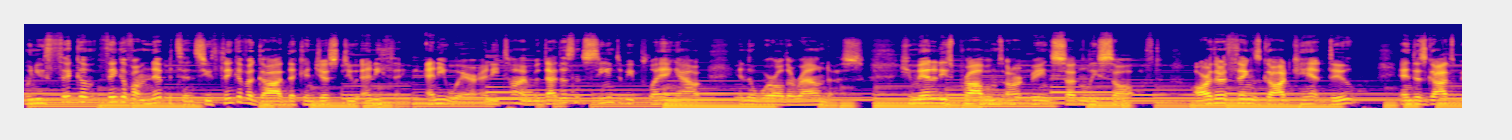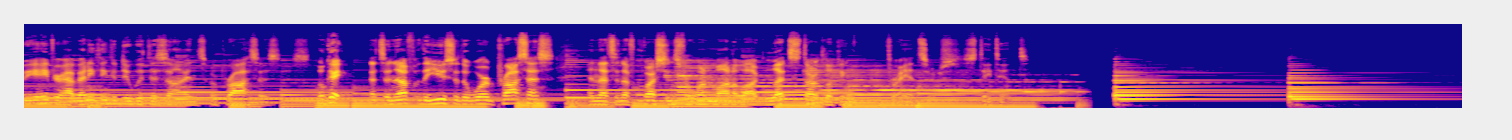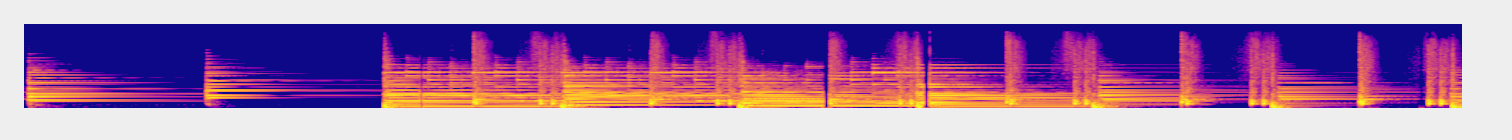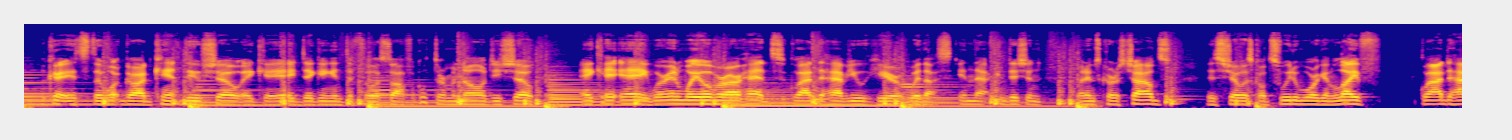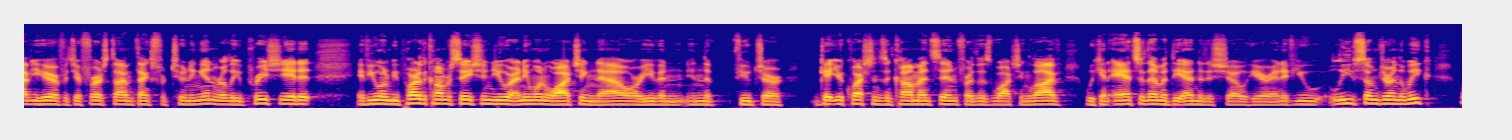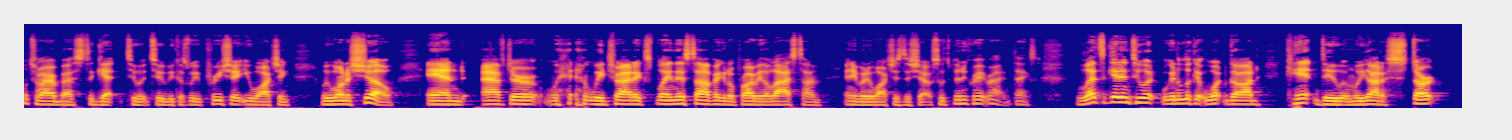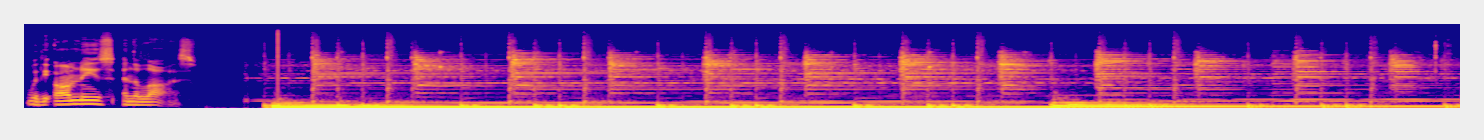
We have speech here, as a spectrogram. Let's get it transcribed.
When you think of, think of omnipotence, you think of a God that can just do anything, anywhere, anytime, but that doesn't seem to be playing out in the world around us. Humanity's problems aren't being suddenly solved. Are there things God can't do? And does God's behavior have anything to do with designs or processes? Okay, that's enough of the use of the word process, and that's enough questions for one monologue. Let's start looking for answers. Stay tuned. It's the What God Can't Do show, aka Digging into Philosophical Terminology show, aka We're in Way Over Our Heads. Glad to have you here with us in that condition. My name is Curtis Childs. This show is called Swedenborg and Life. Glad to have you here. If it's your first time, thanks for tuning in. Really appreciate it. If you want to be part of the conversation, you or anyone watching now or even in the future, get your questions and comments in for those watching live. We can answer them at the end of the show here. And if you leave some during the week, we'll try our best to get to it too because we appreciate you watching. We want to show. And after we try to explain this topic, it'll probably be the last time anybody watches the show. So it's been a great ride. Thanks. Let's get into it. We're going to look at what God can't do, and we got to start with the omnis and the laws.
